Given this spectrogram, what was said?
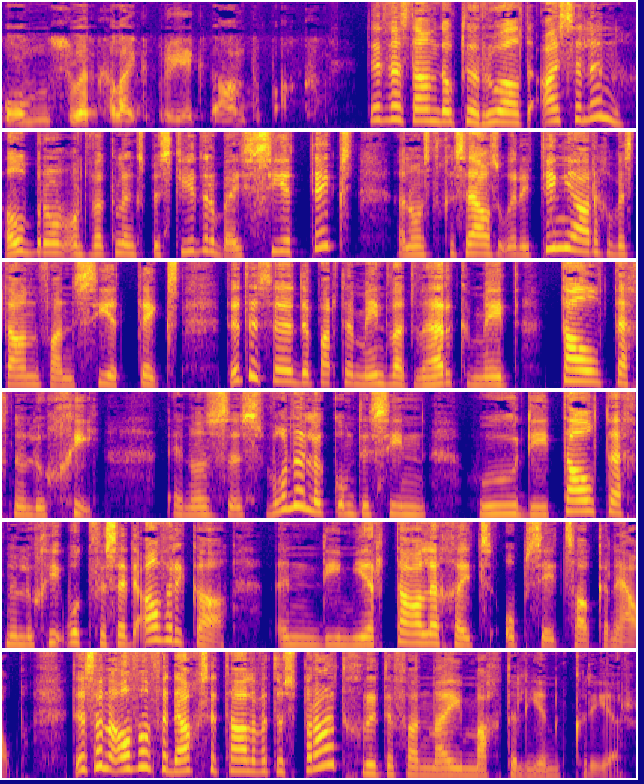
om soortgelyke projekte aan te pak. Dit was dan Dr. Roald Eiselin, hulpbronontwikkelingsbestuurder by Ctext, en ons het gesels oor die 10-jarige bestaan van Ctext. Dit is 'n departement wat werk met taaltegnologie. En ons is wonderlik om te sien hoe die taaltegnologie ook vir Suid-Afrika in die meertaligheidsopset sal kan help. Dis aan al van vandag se tale wat ons praat. Groete van my Magdalene Creer.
